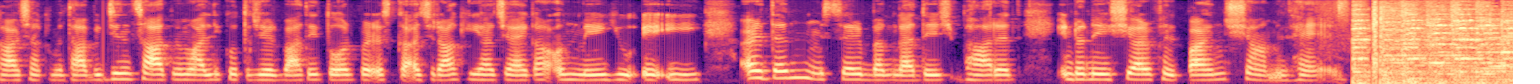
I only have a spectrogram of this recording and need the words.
खारजा के मुताबिक जिन सात ममालिक को तजर्बाती तौर पर इसका अजरा किया जाएगा, उनमें यू ए ई अर्दन, मिस्र, बांग्लादेश, भारत, इंडोनेशिया और फिलिपाइन शामिल हैं।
